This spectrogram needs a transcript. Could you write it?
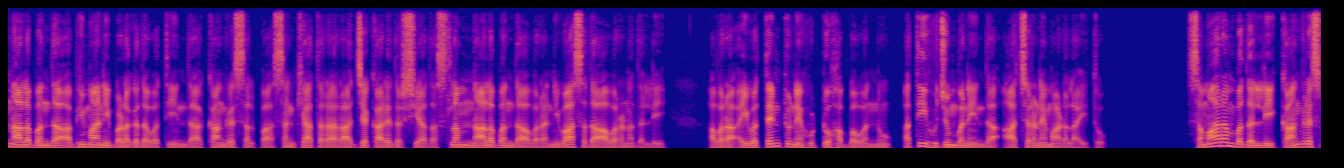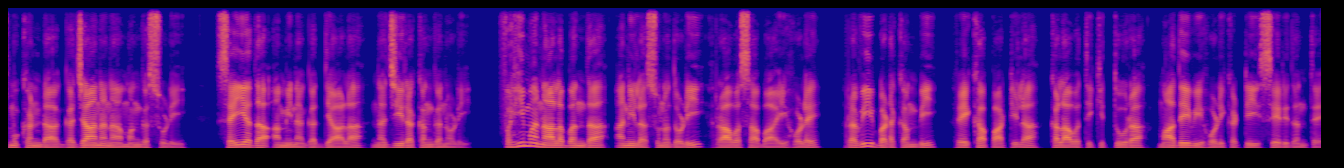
ನಾಲಬಂದ ಅಭಿಮಾನಿ ಬಳಗದ ವತಿಯಿಂದ ಕಾಂಗ್ರೆಸ್ ಅಲ್ಪ ಸಂಖ್ಯಾತರ ರಾಜ್ಯ ಕಾರ್ಯದರ್ಶಿಯಾದ ಅಸ್ಲಂ ನಾಲಬಂದ ಅವರ ನಿವಾಸದ ಆವರಣದಲ್ಲಿ ಅವರ ಐವತ್ತೆಂಟನೇ ಹುಟ್ಟುಹಬ್ಬವನ್ನು ಅತಿ ಹುಜುಂಬನೆಯಿಂದ ಆಚರಣೆ ಮಾಡಲಾಯಿತು. ಸಮಾರಂಭದಲ್ಲಿ ಕಾಂಗ್ರೆಸ್ ಮುಖಂಡ ಗಜಾನನ ಮಂಗಸುಳಿ, ಸೈಯದ ಅಮಿನ ಗದ್ಯಾಳ, ನಜೀರ ಕಂಗನೊಳಿ ಫಹಿಮ ನಾಲಬಂದ ಅನಿಲ ಸುನದೊಳಿ, ರಾವಸಾಬಾಯಿ ಹೊಳೆ, ರವಿ ಬಡಕಂಬಿ, ರೇಖಾ ಪಾಟೀಲ, ಕಲಾವತಿ ಕಿತ್ತೂರ, ಮಾದೇವಿ ಹೋಳಿಕಟ್ಟಿ ಸೇರಿದಂತೆ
